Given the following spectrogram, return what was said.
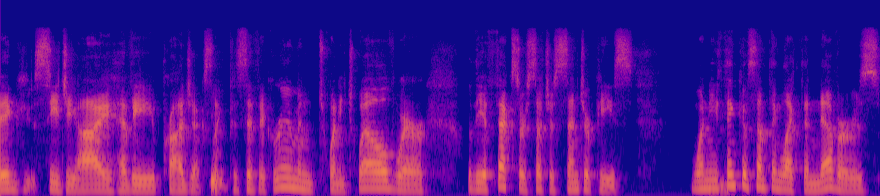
big CGI heavy projects like Pacific Rim in 2012, where where the effects are such a centerpiece when you mm-hmm. think of something like the nevers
